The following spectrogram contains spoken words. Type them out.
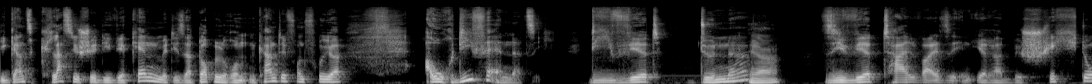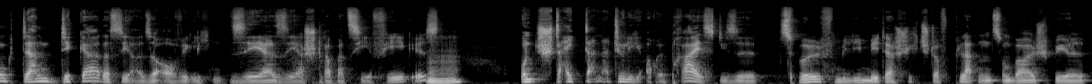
die ganz klassische, die wir kennen mit dieser doppelrunden Kante von früher, auch die verändert sich. Die wird dünner. Ja. Sie wird teilweise in ihrer Beschichtung dann dicker, dass sie also auch wirklich sehr, sehr strapazierfähig ist. Mhm. Und steigt dann natürlich auch im Preis. Diese 12 Millimeter Schichtstoffplatten zum Beispiel.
